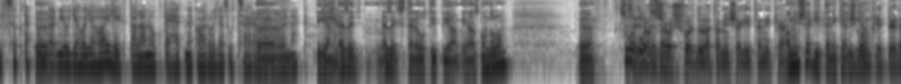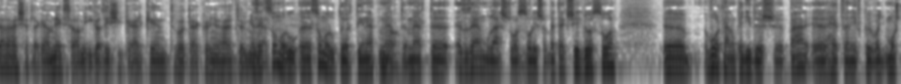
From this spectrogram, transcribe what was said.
Szokták mondani, Ö, ugye, hogy a hajléktalanok tehetnek arról, hogy az utcára ö, kerülnek. Igen, igen. Ez, egy, ez egy sztereotípia, én azt gondolom. Ö, Szóval ez egy volt rossz ez sorsfordulat, amin segíteni kell. Amin segíteni kell, És igen. konkrét például esetleg emlékszel, ami igazi sikerként volt elkönyvelhető? Ez egy szomorú, szomorú történet, mert, no. mert ez az elmúlásról szól és a betegségről szól. Volt nálunk egy idős pár, 70 év körül, vagy most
